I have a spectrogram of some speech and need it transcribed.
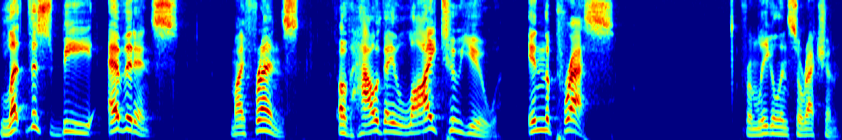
let this be evidence, my friends, of how they lie to you in the press. From legal insurrection.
